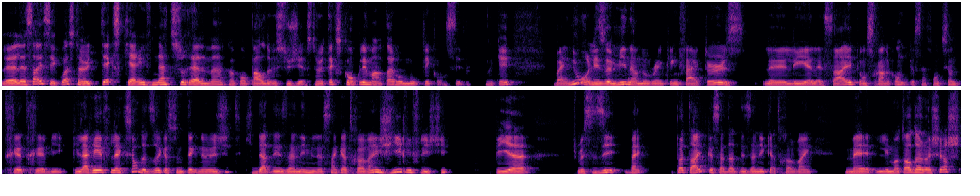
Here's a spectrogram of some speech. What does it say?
Le LSI, c'est quoi? C'est un texte qui arrive naturellement quand on parle d'un sujet. C'est un texte complémentaire aux mots-clés qu'on cible. OK? Ben, nous, on les a mis dans nos ranking factors, les LSI, puis on se rend compte que ça fonctionne très, très bien. Puis la réflexion de dire que c'est une technologie qui date des années 1980, j'y réfléchis. Puis euh, je me suis dit, ben, peut-être que ça date des années 80, mais les moteurs de recherche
